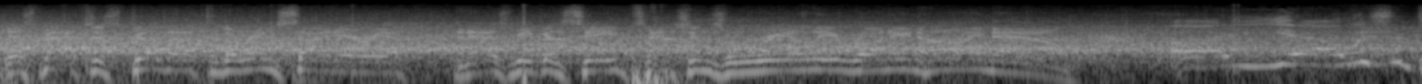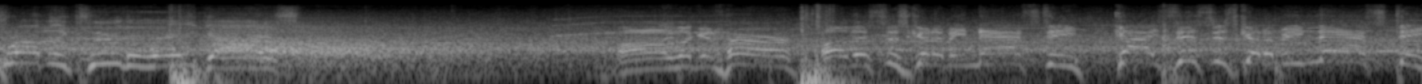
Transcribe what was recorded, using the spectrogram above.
This match is spilled out to the ringside area, and as we can see, tension's really running high now. Should probably clear the way, guys. Oh, look at her. Oh, this is going to be nasty. Guys, this is going to be nasty.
